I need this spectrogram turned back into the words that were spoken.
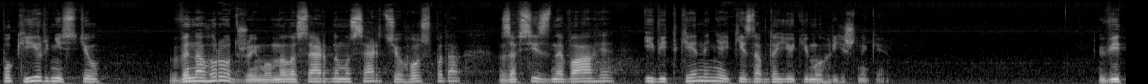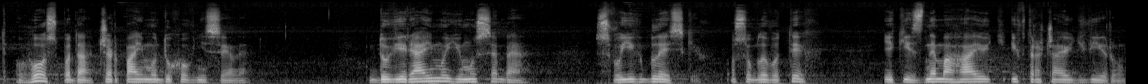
покірністю винагороджуємо милосердному серцю Господа за всі зневаги і відкинення, які завдають йому грішники. Від Господа черпаймо духовні сили, довіряймо йому себе, своїх близьких, особливо тих, які знемагають і втрачають віру.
